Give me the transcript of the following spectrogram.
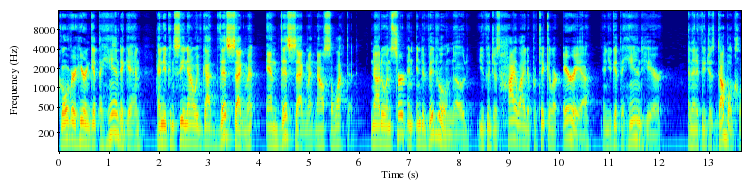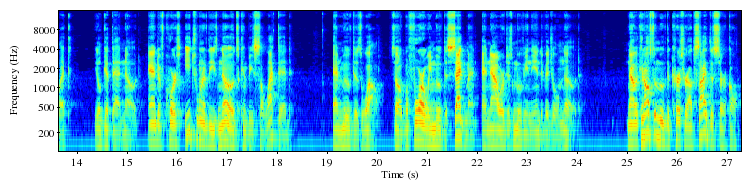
go over here and get the hand again, and you can see now we've got this segment and this segment now selected. Now to insert an individual node, you can just highlight a particular area and you get the hand here. And then if you just double click, you'll get that node. And of course, each one of these nodes can be selected and moved as well. So before we moved a segment and now we're just moving the individual node. Now we can also move the cursor outside the circle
